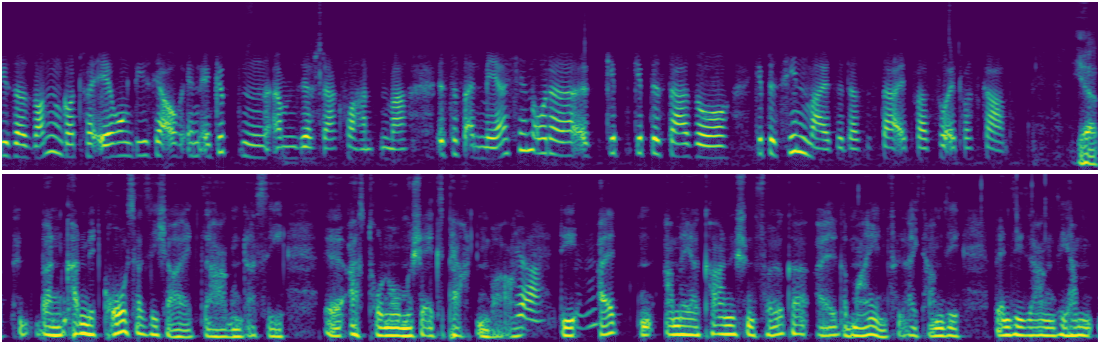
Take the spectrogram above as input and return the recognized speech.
dieser Sonnengottverehrung, die es ja auch in Ägypten ähm, sehr stark vorhanden war. Ist das ein Märchen oder äh, gibt, gibt es da so, gibt es Hinweise, dass es da etwas, so etwas gab? Ja, man kann mit großer Sicherheit sagen, dass sie äh, astronomische Experten waren. Ja. Die mhm. alten amerikanischen Völker allgemein, vielleicht haben sie, wenn sie sagen, sie haben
